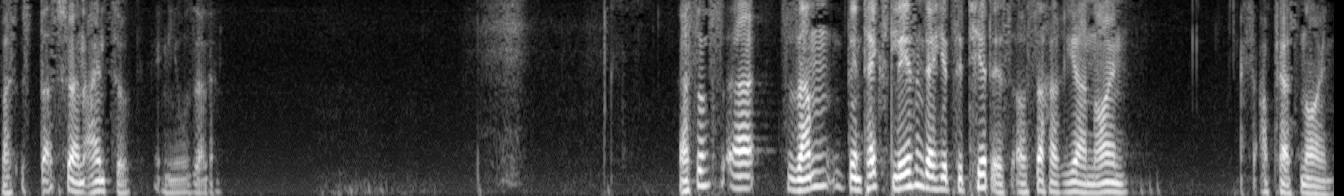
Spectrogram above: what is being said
Was ist das für ein Einzug in Jerusalem? Lasst uns äh, zusammen den Text lesen, der hier zitiert ist aus Zachariah 9, ab Vers 9.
